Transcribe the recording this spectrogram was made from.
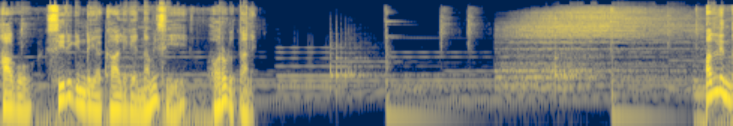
ಹಾಗೂ ಸಿರಿಗಿಂಡೆಯ ಕಾಲಿಗೆ ನಮಿಸಿ ಹೊರಡುತ್ತಾನೆ. ಅಲ್ಲಿಂದ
